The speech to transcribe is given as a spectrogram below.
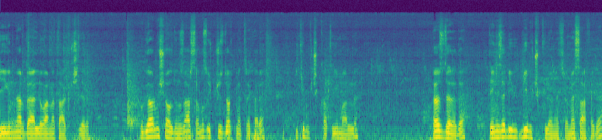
İyi günler değerli Varna takipçileri. Bu görmüş olduğunuz arsamız 304 metrekare. 2,5 katı imarlı. Özdere'de. Denize bir, bir buçuk kilometre mesafede.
